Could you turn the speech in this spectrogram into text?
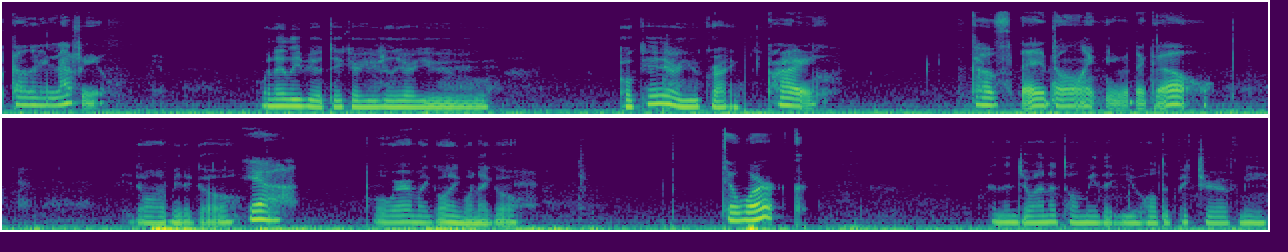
Because I love you. When I leave you at daycare, usually are you okay or are you crying? Crying. Because I don't like you to go. You don't want me to go? Yeah. Well, where am I going when I go? To work. And then Joanna told me that you hold a picture of me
